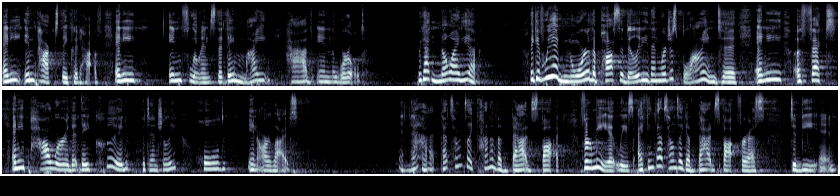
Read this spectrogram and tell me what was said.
any impact they could have, any influence that they might have in the world. We got no idea. Like, if we ignore the possibility, then we're just blind to any effect, any power that they could potentially hold in our lives. And that, that sounds like kind of a bad spot. For me, at least. I think that sounds like a bad spot for us to be in.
